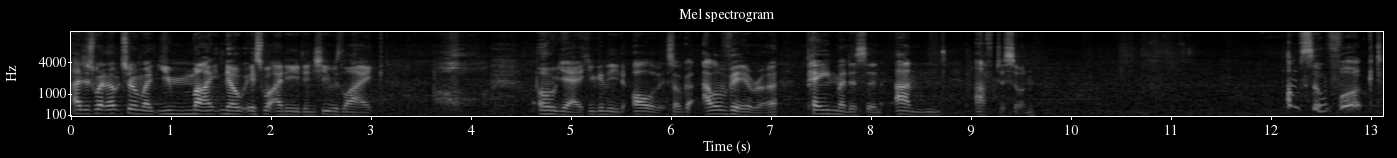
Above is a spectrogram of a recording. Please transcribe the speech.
I just went up to her and went, "You might notice what I need," and she was like, "Oh, oh yeah, you're gonna need all of it." So I've got aloe vera, pain medicine, and after sun. I'm so fucked.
